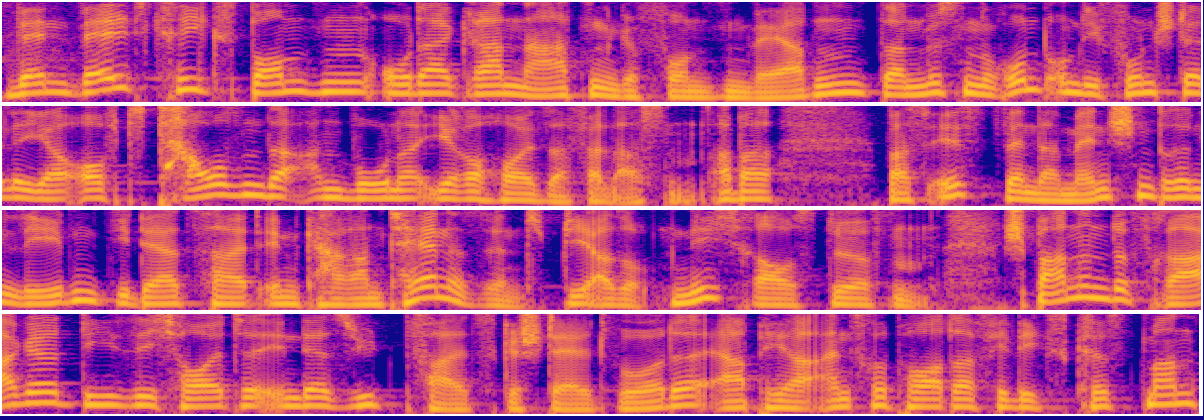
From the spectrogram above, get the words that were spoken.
Wenn Weltkriegsbomben oder Granaten gefunden werden, dann müssen rund um die Fundstelle ja oft tausende Anwohner ihre Häuser verlassen. Aber was ist, wenn da Menschen drin leben, die derzeit in Quarantäne sind, die also nicht raus dürfen? Spannende Frage, die sich heute in der Südpfalz gestellt wurde. RPA1-Reporter Felix Christmann.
